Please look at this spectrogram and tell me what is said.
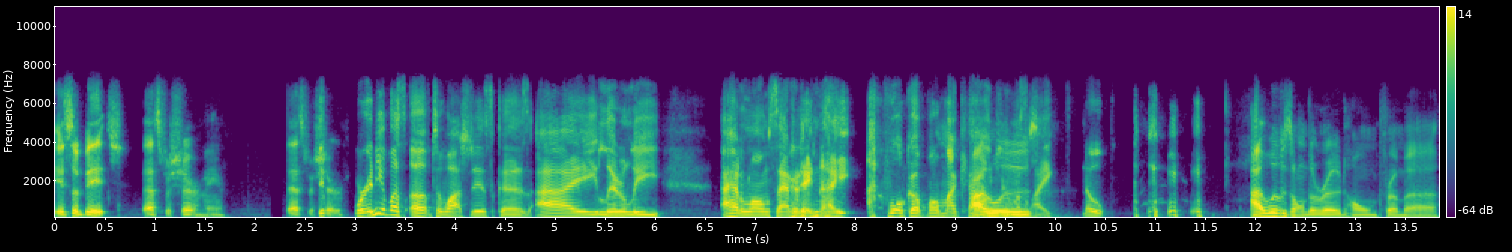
it's a bitch that's for sure man that's for Did- sure were any of us up to watch this? Because I literally, I had a long Saturday night. I woke up on my couch and was was- like, nope. I was on the road home from uh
